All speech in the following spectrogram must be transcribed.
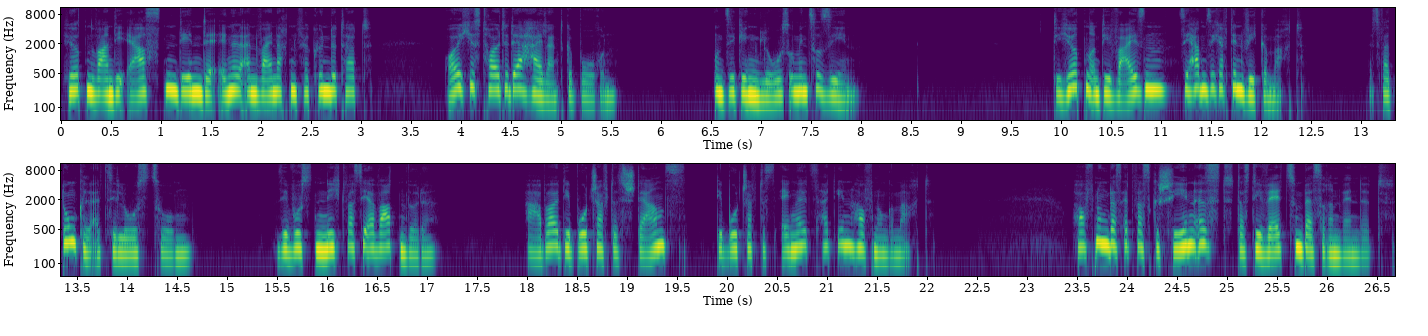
Hirten waren die ersten, denen der Engel an Weihnachten verkündet hat, euch ist heute der Heiland geboren und sie gingen los, um ihn zu sehen. Die Hirten und die Weisen, sie haben sich auf den Weg gemacht. Es war dunkel, als sie loszogen. Sie wussten nicht, was sie erwarten würde. Aber die Botschaft des Sterns, die Botschaft des Engels hat ihnen Hoffnung gemacht. Hoffnung, dass etwas geschehen ist, das die Welt zum Besseren wendet.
